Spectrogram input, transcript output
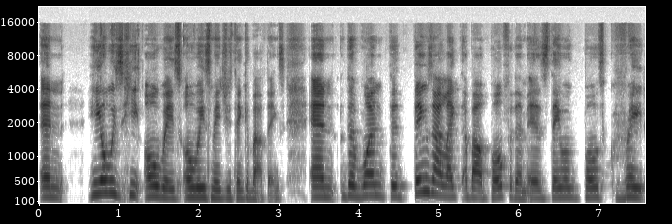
and he always he always always made you think about things. And the one the things i liked about both of them is they were both great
